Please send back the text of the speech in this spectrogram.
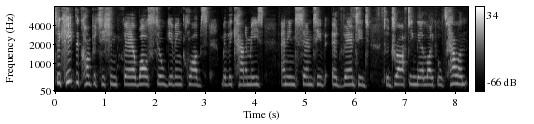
To keep the competition fair while still giving clubs with academies an incentive advantage to drafting their local talent,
